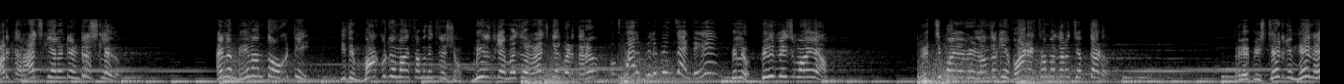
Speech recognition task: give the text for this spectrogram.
ఆడికి రాజకీయాలంటే ఇంట్రెస్ట్ లేదు. అయినా మేమంతా ఒకటి. ఇది మా కుటుంబానికి సంబంధించిన విషయం. మీరు ఎందుకు మధ్యలో రాజకీయాలు పెడతారు? ఒకసారి పిలిపించండి. పిల్లు పిలిపించి పోయా రెచ్చిపోయే వీళ్ళందరికీ వాడే సమాధానం చెప్తాడు. రేపు ఈ స్టేట్కి నేనే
